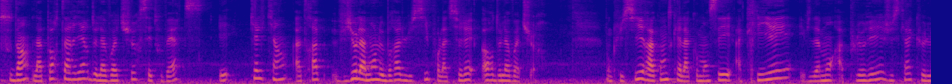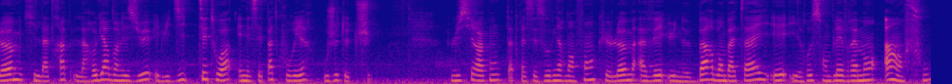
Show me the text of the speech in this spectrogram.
Soudain, la porte arrière de la voiture s'est ouverte et quelqu'un attrape violemment le bras de Lucie pour la tirer hors de la voiture. Donc Lucie raconte qu'elle a commencé à crier, évidemment à pleurer, jusqu'à que l'homme qui l'attrape la regarde dans les yeux et lui dit Tais-toi et n'essaie pas de courir ou je te tue. Lucie raconte, d'après ses souvenirs d'enfant, que l'homme avait une barbe en bataille et il ressemblait vraiment à un fou.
